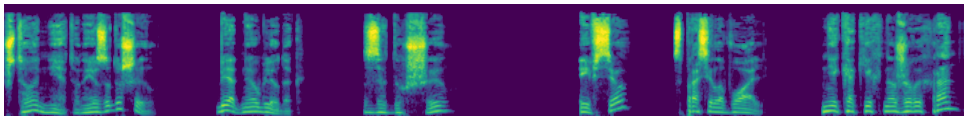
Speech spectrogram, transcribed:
Что? Нет, он ее задушил. Бедный ублюдок. Задушил? И все? спросила Вуаль. «Никаких ножевых ран?»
